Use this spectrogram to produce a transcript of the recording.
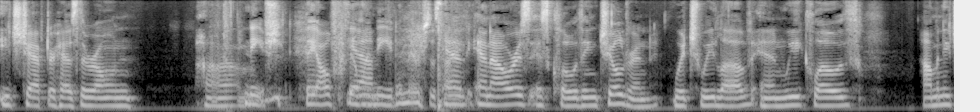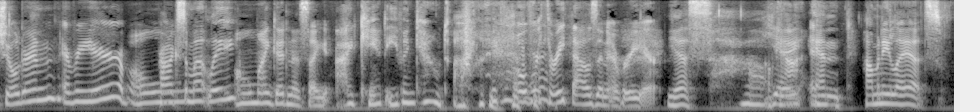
each chapter has their own um, niche. They all fill yeah. a need in their society. And, and ours is clothing children, which we love, and we clothe how many children every year oh, approximately? Oh my goodness. I, I can't even count. Over 3000 every year. Yes. Okay. yeah and, and, how many layettes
